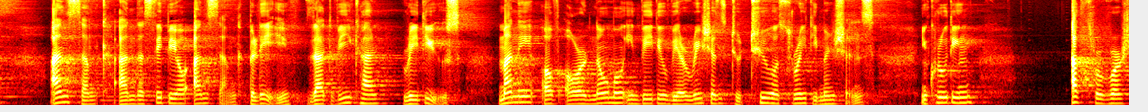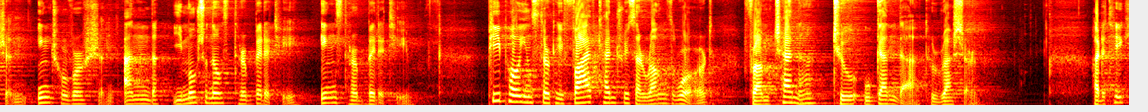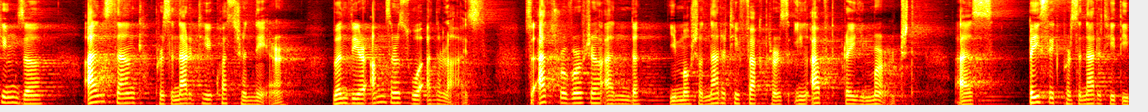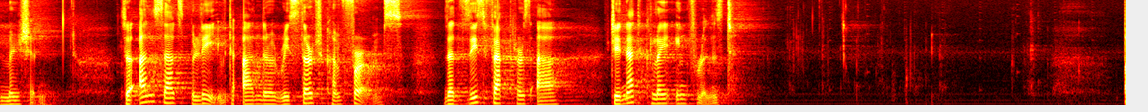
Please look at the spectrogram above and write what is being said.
Eysenck and Sybil Eysenck believe that we can reduce many of our normal individual variations to two or three dimensions, including extroversion, introversion, and emotional stability, instability. People in 35 countries around the world, from China to Uganda to Russia, had taken the Eysenck personality questionnaire. When their answers were analyzed, the extroversion and emotionality factors inevitably emerged as basic personality dimension. The Eysencks believed and research confirms that these factors are genetically influenced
